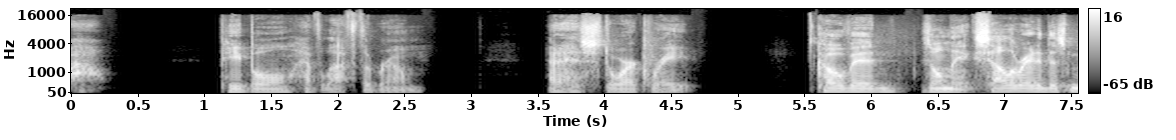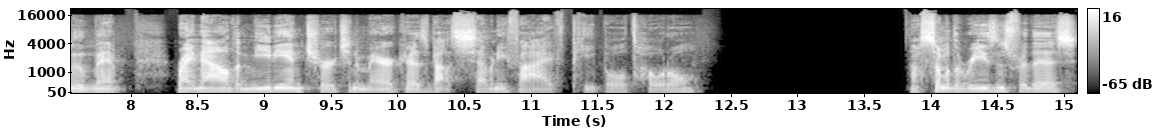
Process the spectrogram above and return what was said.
Wow. People have left the room at a historic rate. COVID has only accelerated this movement. Right now, the median church in America is about 75 people total. Now, some of the reasons for this,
